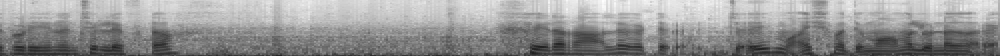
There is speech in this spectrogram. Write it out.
ఇప్పుడు ఈ నుంచి లెఫ్ట్ ఇక్కడ రాళ్ళు పెట్టారు జై మహిష్మతి మామూలు ఉండదు మరి.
